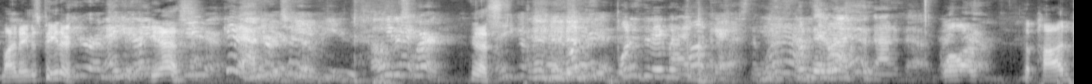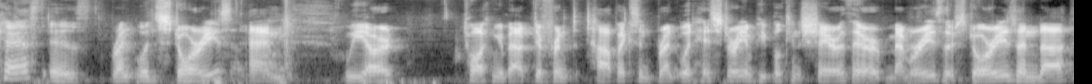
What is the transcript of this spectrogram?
My name is Peter. Peter and Peter? Yes. Get out of here. Peter. Peter Square. Yes. There you go. What is, what is the name of the podcast? And what, Yeah, what is there your it act- is. about? Well, our, the podcast is Brentwood Stories, and we are talking about different topics in Brentwood history, and people can share their memories, their stories, and uh,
